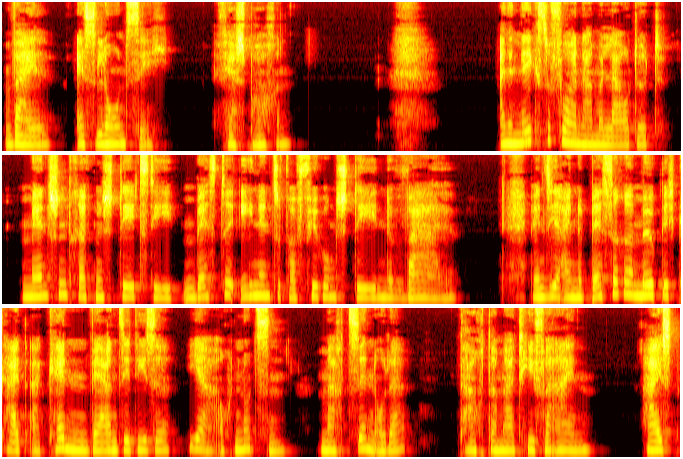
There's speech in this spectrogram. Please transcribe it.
Weil es lohnt sich. Versprochen. Eine nächste Vorname lautet, Menschen treffen stets die beste ihnen zur Verfügung stehende Wahl. Wenn sie eine bessere Möglichkeit erkennen, werden sie diese ja auch nutzen. Macht Sinn, oder? Taucht da mal tiefer ein. Heißt,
